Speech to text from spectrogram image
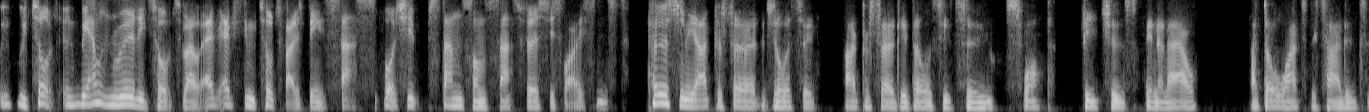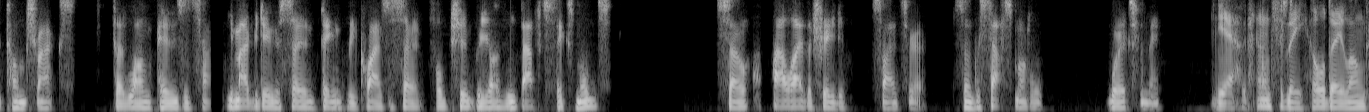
We, we talked, we haven't really talked about everything we talked about is being SaaS. What's your stance on SaaS versus licensed? Personally, I prefer agility. I prefer the ability to swap features in and out. I don't like to be tied into contracts for long periods of time. You might be doing a certain thing that requires a certain function, but you only need that for six months. So I like the freedom side to it. So the SaaS model works for me. Yeah, absolutely, all day long.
